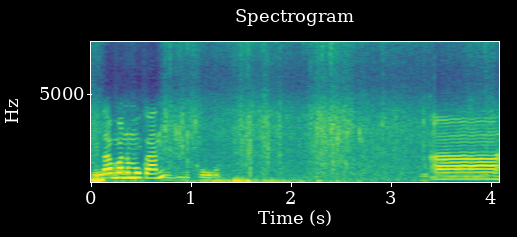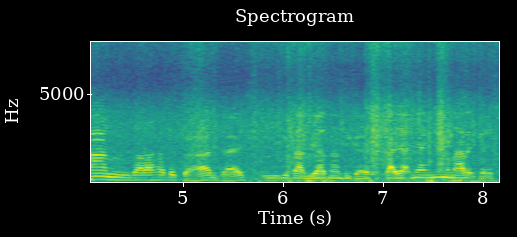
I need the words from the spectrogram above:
Kita menemukan menemukan salah satu bahan guys. Ini kita lihat nanti guys. Kayaknya ini menarik guys.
